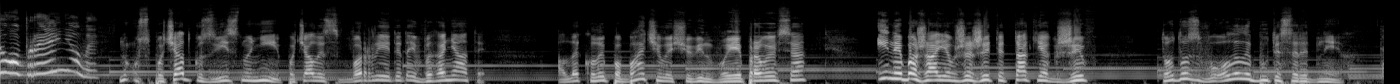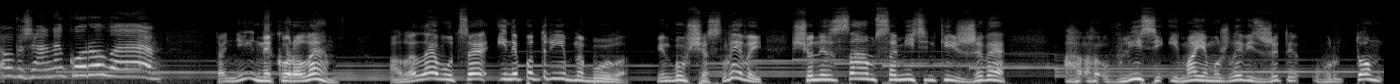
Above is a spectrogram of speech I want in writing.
його прийняли? Ну, спочатку, звісно, ні. Почали сварити та й виганяти. Але коли побачили, що він виправився і не бажає вже жити так, як жив, то дозволили бути серед них. Та вже не королем. Та ні, не королем. Але леву це і не потрібно було. Він був щасливий, що не сам самісінький живе, а в лісі і має можливість жити гуртом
